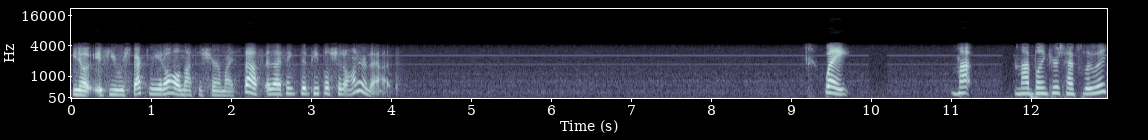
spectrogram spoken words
you know, if you respect me at all, not to share my stuff. And I think that people should honor that. Wait. My my blinkers have fluid?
